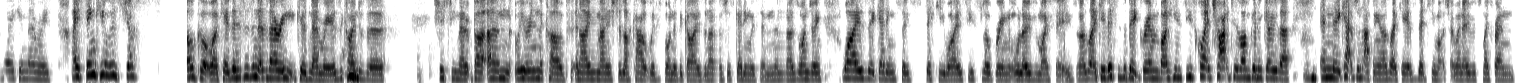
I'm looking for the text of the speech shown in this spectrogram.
very good memories. I think it was just oh god, okay, this isn't a very good memory. It was a kind of a shitty memory. But um we were in the club and I managed to luck out with one of the guys and I was just getting with him and then I was wondering why is it getting so sticky? Why is he slobbering all over my face? And I was like, okay, this is a bit grim, but he's he's quite attractive. I'm gonna go there. And it kept on happening. I was like, okay, it's a bit too much. I went over to my friends.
